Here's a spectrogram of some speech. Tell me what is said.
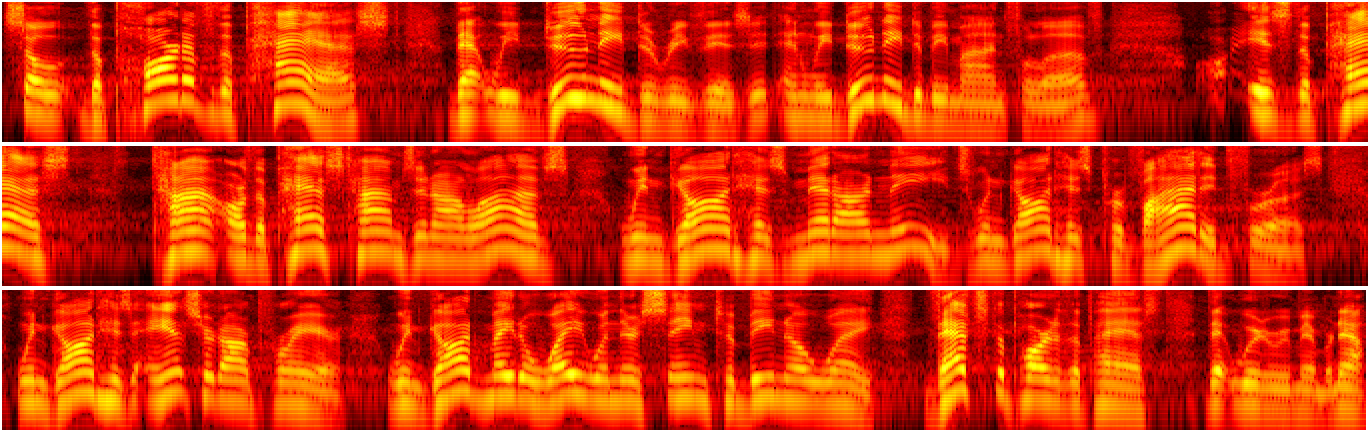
So, the part of the past that we do need to revisit and we do need to be mindful of is the past time are the past times in our lives when God has met our needs, when God has provided for us, when God has answered our prayer, when God made a way when there seemed to be no way. That's the part of the past that we're to remember. Now,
